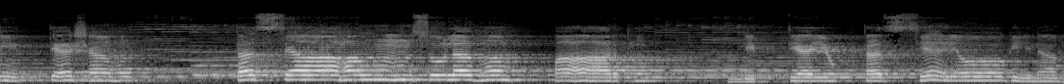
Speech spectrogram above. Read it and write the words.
नित्यशः तस्याहं सुलभः पार्थ नित्ययुक्तस्य योगिनः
